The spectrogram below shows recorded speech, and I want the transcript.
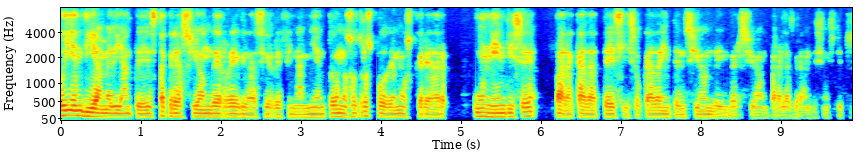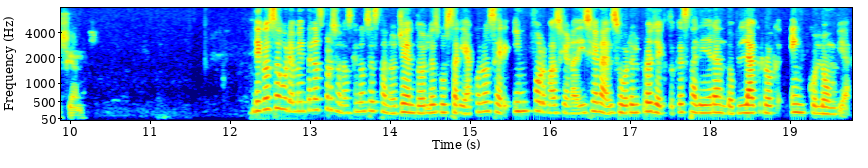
hoy en día, mediante esta creación de reglas y refinamiento, nosotros podemos crear un índice para cada tesis o cada intención de inversión para las grandes instituciones. Digo, seguramente las personas que nos están oyendo les gustaría conocer información adicional sobre el proyecto que está liderando BlackRock en Colombia.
